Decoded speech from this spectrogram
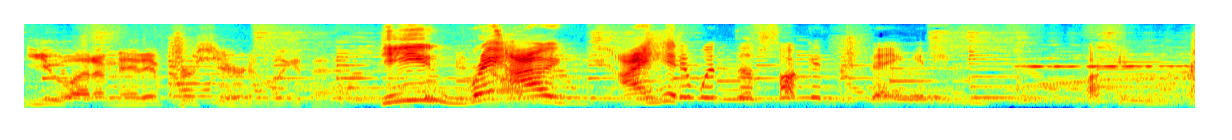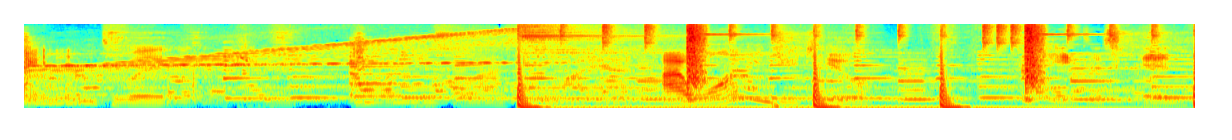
You let him hit it for sure. Look at that. He ran. I I hit him with the fucking thing, and he fucking ran into it. I wanted you to. I hate this kid.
